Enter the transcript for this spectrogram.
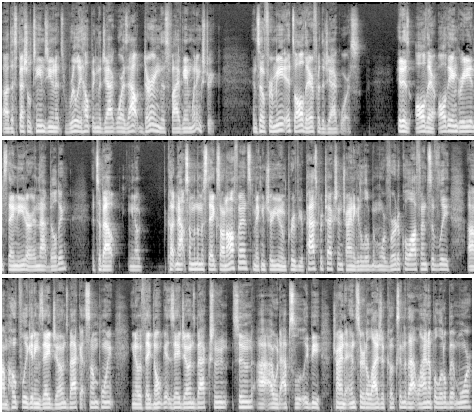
uh, the special teams units really helping the Jaguars out during this five game winning streak. And so for me, it's all there for the Jaguars. It is all there. All the ingredients they need are in that building. It's about, you know, cutting out some of the mistakes on offense, making sure you improve your pass protection, trying to get a little bit more vertical offensively, um, hopefully getting Zay Jones back at some point. You know, if they don't get Zay Jones back soon, soon, I, I would absolutely be trying to insert Elijah Cooks into that lineup a little bit more.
